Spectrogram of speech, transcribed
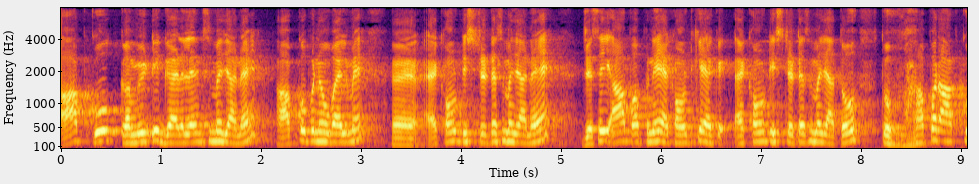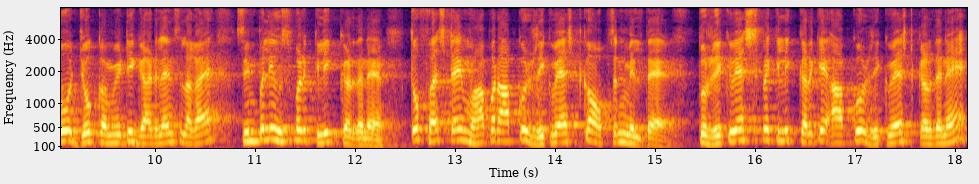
आपको कम्युनिटी गाइडलाइंस में जाना है, आपको अपने मोबाइल में अकाउंट स्टेटस में जाना है। जैसे ही आप अपने अकाउंट के अकाउंट स्टेटस में जाते हो तो वहाँ पर आपको जो कम्युनिटी गाइडलाइंस लगा है सिंपली उस पर क्लिक कर देना है। तो फ़र्स्ट टाइम वहाँ पर आपको रिक्वेस्ट का ऑप्शन मिलता है। तो रिक्वेस्ट पे क्लिक करके आपको रिक्वेस्ट कर देना है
